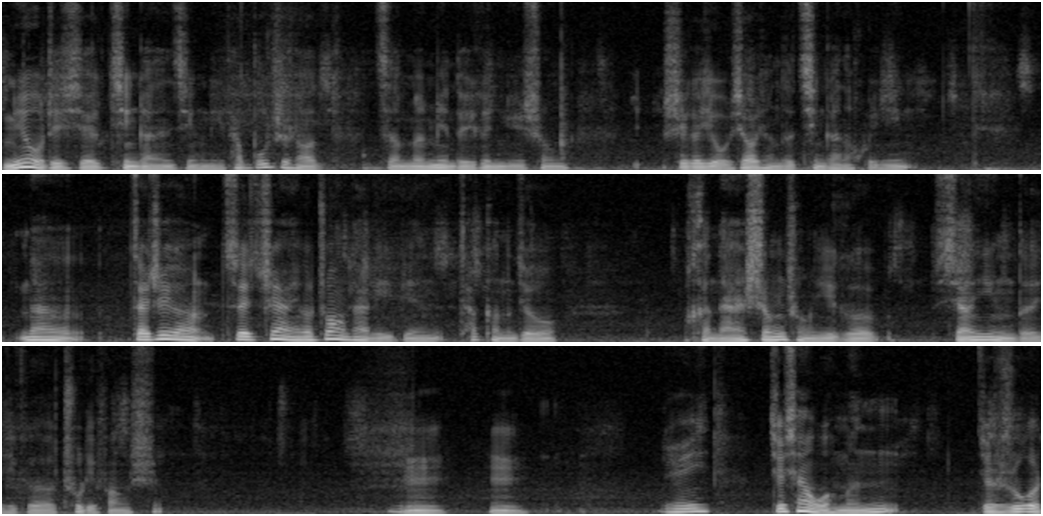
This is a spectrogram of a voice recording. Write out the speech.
没有这些情感的经历，他不知道怎么面对一个女生是一个有效性的情感的回应。那在这样在这样一个状态里边，他可能就很难生成一个相应的一个处理方式。嗯嗯因为就像我们，就是如果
